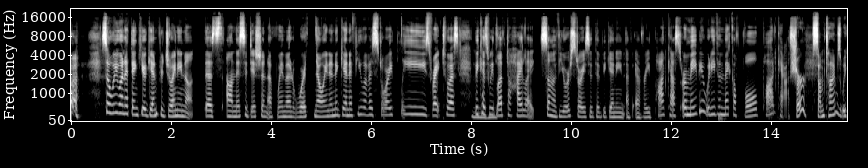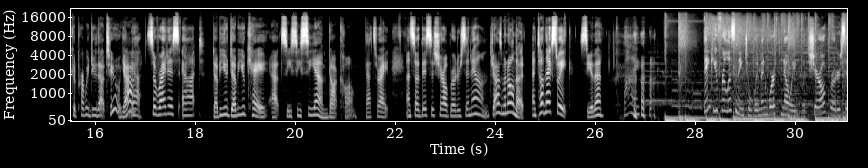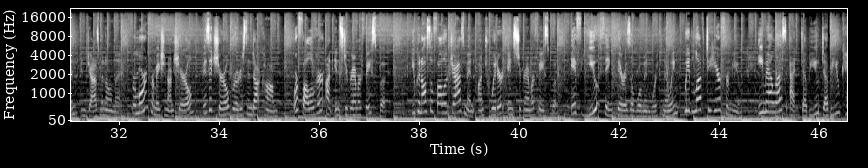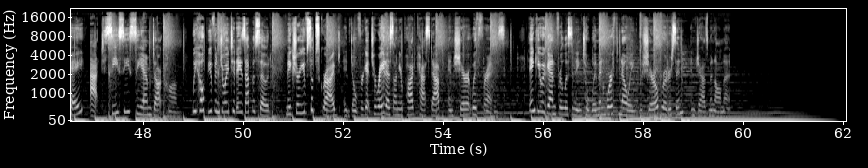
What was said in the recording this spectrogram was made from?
so we want to thank you again for joining us this on this edition of Women Worth Knowing. And again, if you have a story, please write to us because Mm-hmm. we'd love to highlight some of your stories at the beginning of every podcast, or maybe it would even make a full podcast. sure. Sometimes we could probably do that too. Yeah. Yeah. So write us at WWK at cccm.com. That's right. And so this is Cheryl Brodersen and Jasmine Allnut. until next week. See you then. Bye. Thank you for listening to Women Worth Knowing with Cheryl Brodersen and Jasmine Allnut. For more information on Cheryl, visit CherylBrodersen.com or follow her on Instagram or Facebook. You can also follow Jasmine on Twitter, Instagram, or Facebook. If you think there is a woman worth knowing, we'd love to hear from you. Email us at wwk at cccm.com. We hope you've enjoyed today's episode. Make sure you've subscribed and don't forget to rate us on your podcast app and share it with friends. Thank you again for listening to Women Worth Knowing with Cheryl Brodersen and Jasmine Allnut.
